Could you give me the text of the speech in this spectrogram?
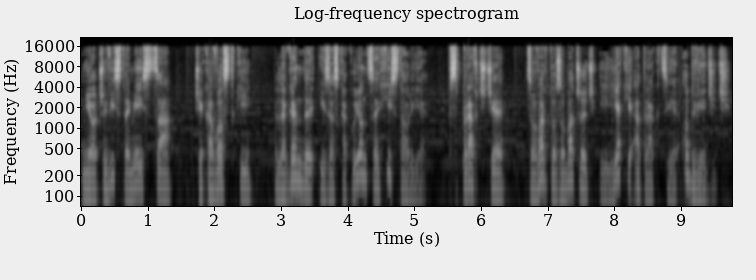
nieoczywiste miejsca, ciekawostki, legendy i zaskakujące historie. Sprawdźcie, co warto zobaczyć i jakie atrakcje odwiedzić.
